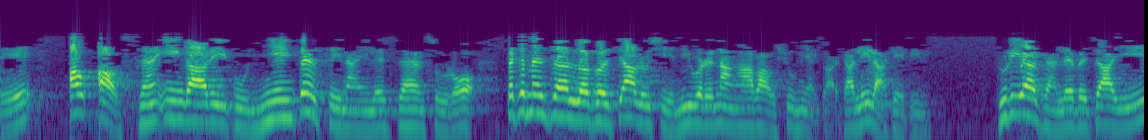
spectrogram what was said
တဲ့အောက်အောက်ဇံအင်္ဂါတွေကိုငြိမ်သက်စေနိုင်ရင်လဲဇံဆိုတော့ပထမဇံ level ကြလို့ရှိရင်និဝရဏ၅ပါးကိုရှုမြိုက်သွားတယ်ဒါလေ့လာခဲ့ပြီးဒုတိယဇံ level ကြရင်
